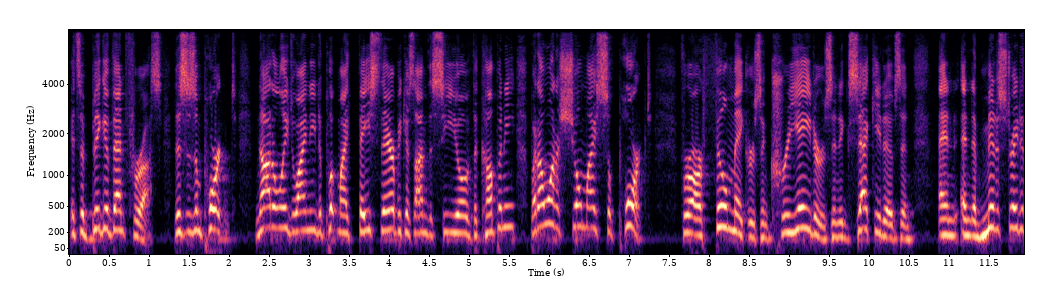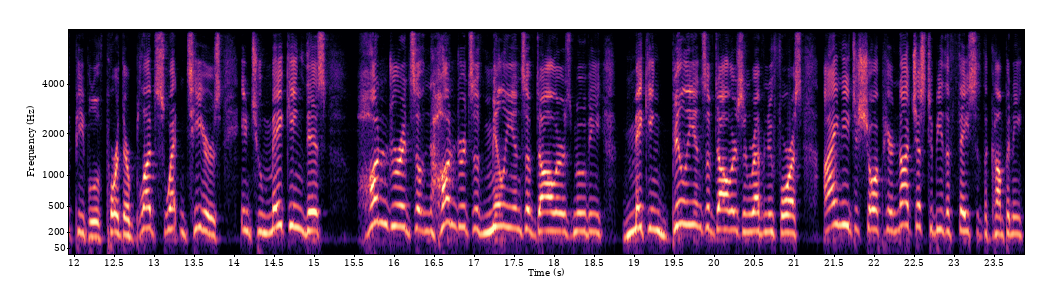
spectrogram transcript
It's a big event for us. This is important. Not only do I need to put my face there because I'm the CEO of the company, but I want to show my support for our filmmakers and creators and executives and, and, and administrative people who've poured their blood, sweat, and tears into making this hundreds of hundreds of millions of dollars movie, making billions of dollars in revenue for us. I need to show up here not just to be the face of the company,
